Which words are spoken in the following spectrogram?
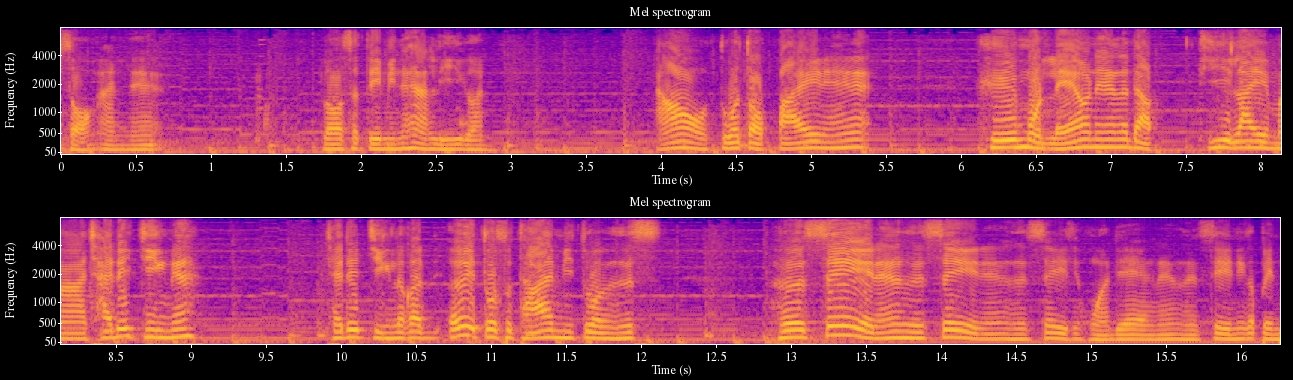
12 อันนะฮะรอสเตมินารีก่อน เอาตัวต่อไปนะฮะ คือหมดแล้วนะระดับที่ไล่มาใช้ได้จริงนะ ใช้ได้จริงแล้วก็เอ้ยตัวสุดท้ายมีตัวเฮอร์เฮอร์เซ่นะเฮอร์เซ่นะเฮอร์เซ่หัวแดงนะเฮอร์เซ่นี่ก็เป็น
